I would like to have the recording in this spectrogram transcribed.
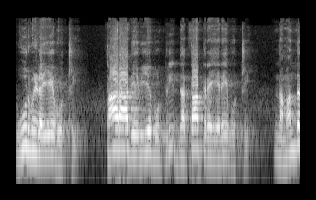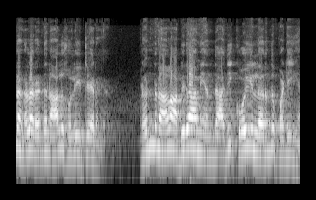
ஊர்மிளையே போற்றி தாராதேவியே போற்றி தத்தாத்திரேயரே போற்றி. இந்த மந்திரங்களை ரெண்டு நாளும் சொல்லிக்கிட்டே இருங்க. ரெண்டு நாளும் அபிராமி அந்தாதி கோயில்ல இருந்து படிங்க.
